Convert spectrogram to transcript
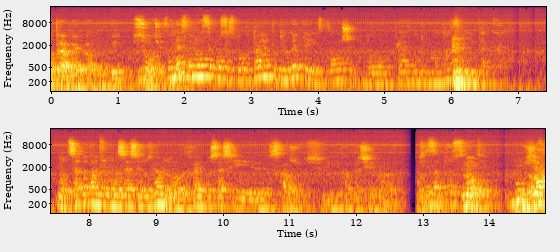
потреба, яка в Ну. Вони звернулися просто з клопотанням поділити і сказали, що до проектної документації їм так. Ну, це питання ми на сесії розглянемо, але хай по сесії скажуть, яка причина. чи запросити. Ну, Ну, як,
